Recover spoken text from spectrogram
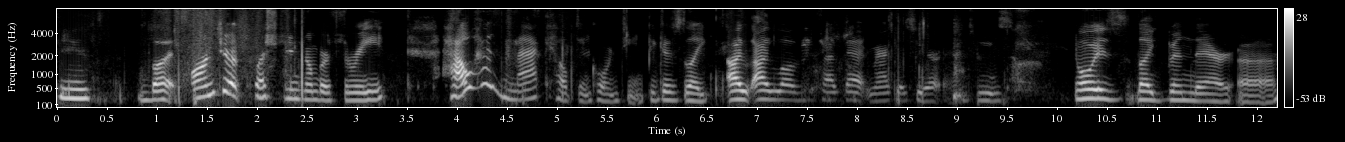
Yeah. but on to question number three. How has Mac helped in quarantine? Because like I I love the fact that Mac is here and he's always like been there uh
